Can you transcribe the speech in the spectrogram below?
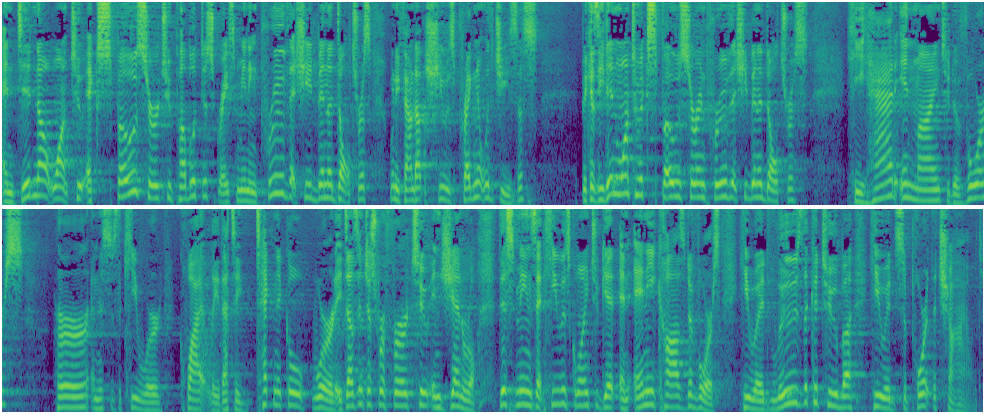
and did not want to expose her to public disgrace, meaning prove that she had been adulterous when he found out that she was pregnant with Jesus, because he didn't want to expose her and prove that she'd been adulterous, he had in mind to divorce her, and this is the key word, quietly. That's a technical word. It doesn't just refer to in general. This means that he was going to get an any cause divorce. He would lose the ketubah, he would support the child.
